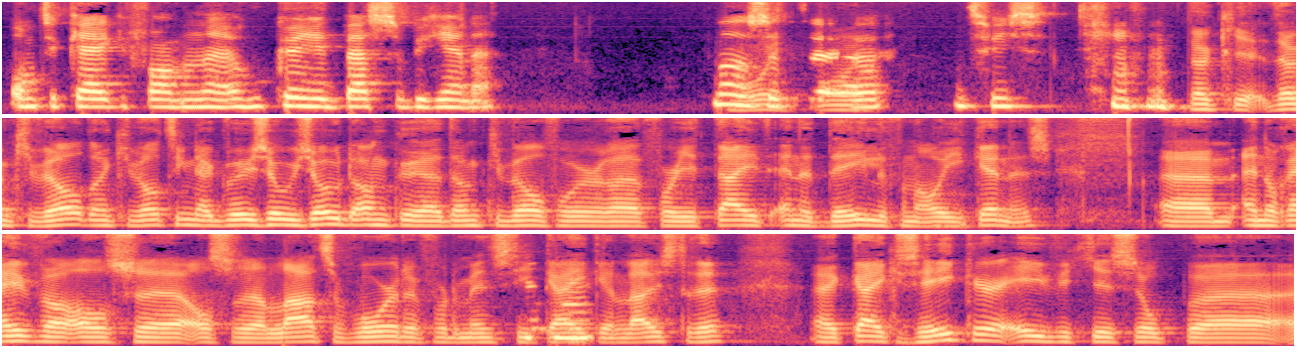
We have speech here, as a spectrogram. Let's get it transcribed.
om te kijken van hoe kun je het beste beginnen. Dat mooi, is het advies. dank je, dankjewel, dankjewel Tina. Ik wil je sowieso danken, dankjewel voor, voor je tijd en het delen van al je kennis. Um, en nog even als, als laatste woorden voor de mensen die mm -hmm. kijken en luisteren. Uh, kijk zeker eventjes op uh,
